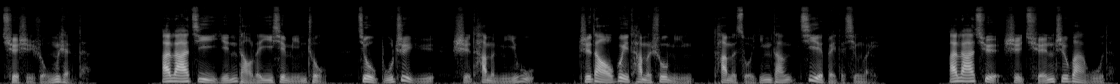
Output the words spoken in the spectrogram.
却是容忍的。安拉既引导了一些民众，就不至于使他们迷雾，直到为他们说明他们所应当戒备的行为。安拉却是全知万物的，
